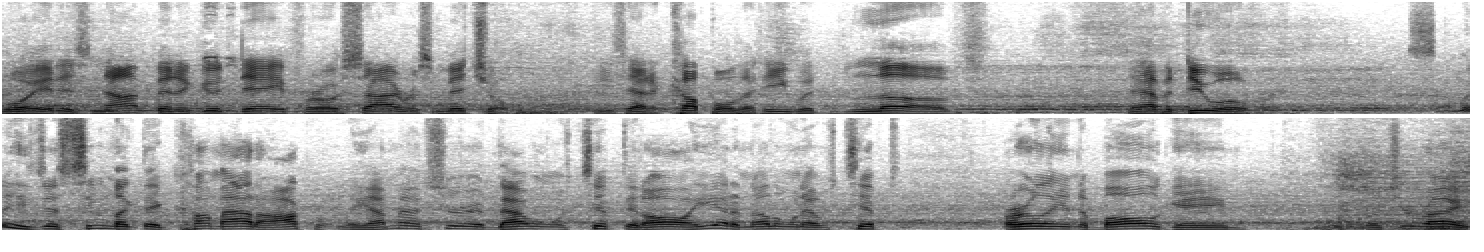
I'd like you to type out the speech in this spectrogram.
Boy, it has not been a good day for Osiris Mitchell. He's had a couple that he would love to have a do-over. Some of these just seem like they come out awkwardly. I'm not sure if that one was tipped at all. He had another one that was tipped early in the ball game. But you're right.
